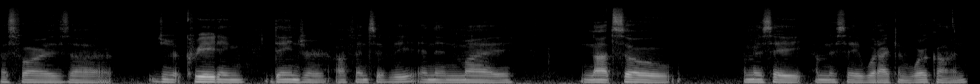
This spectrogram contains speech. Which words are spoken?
as far as uh, you know creating danger offensively, and then my not so. I'm gonna say I'm gonna say what I can work on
